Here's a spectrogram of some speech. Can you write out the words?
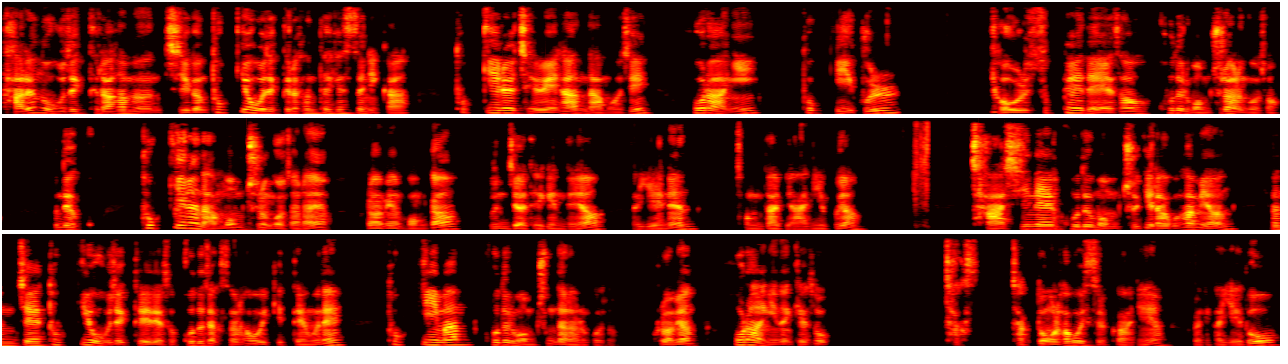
다른 오브젝트라 하면 지금 토끼 오브젝트를 선택했으니까 토끼를 제외한 나머지 호랑이, 토끼, 굴, 겨울 숲에 대해서 코드를 멈추라는 거죠. 근데 토끼는 안 멈추는 거잖아요. 그러면 뭔가 문제가 되겠네요. 그러니까 얘는 정답이 아니고요. 자신의 코드 멈추기라고 하면 현재 토끼 오브젝트에 대해서 코드 작성을 하고 있기 때문에 토끼만 코드를 멈춘다는 거죠. 그러면 호랑이는 계속 작, 작동을 하고 있을 거 아니에요? 그러니까 얘도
